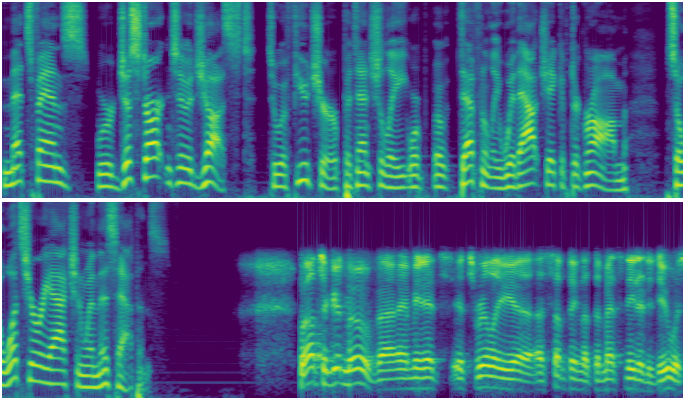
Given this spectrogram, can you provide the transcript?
Mets fans were just starting to adjust to a future potentially, or uh, definitely without Jacob DeGrom. So, what's your reaction when this happens? Well, it's a good move. Uh, I mean, it's it's really uh, something that the Mets needed to do was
